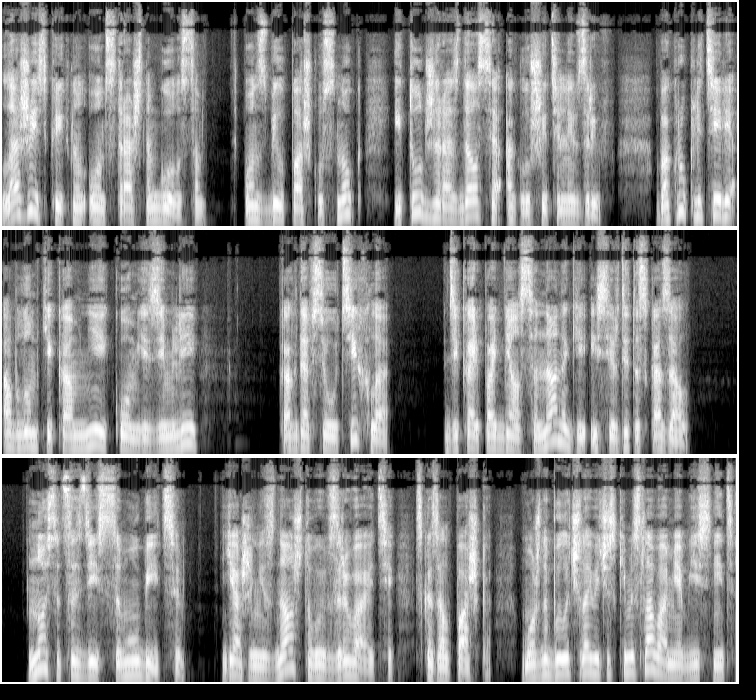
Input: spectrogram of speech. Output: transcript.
«Ложись!» — крикнул он страшным голосом. Он сбил Пашку с ног, и тут же раздался оглушительный взрыв. Вокруг летели обломки камней, комья земли. Когда все утихло, дикарь поднялся на ноги и сердито сказал, «Носятся здесь самоубийцы». «Я же не знал, что вы взрываете», — сказал Пашка. «Можно было человеческими словами объяснить».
